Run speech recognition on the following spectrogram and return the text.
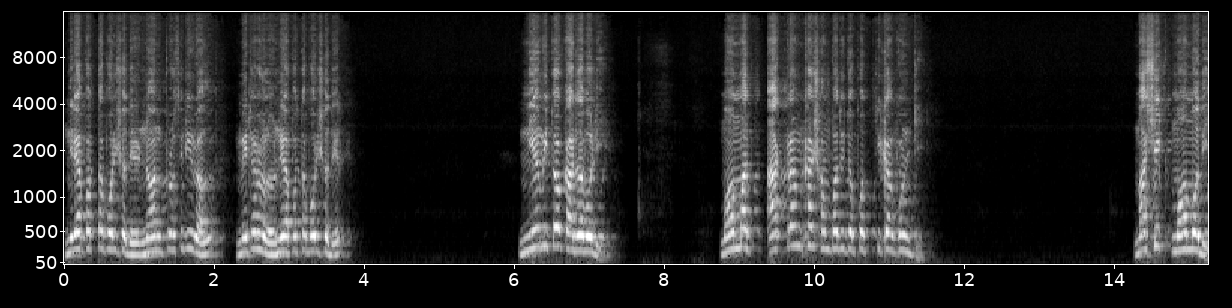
নিরাপত্তা পরিষদের নন প্রসিডিউরাল মেটার হল নিরাপত্তা পরিষদের নিয়মিত কার্যাবলী। মোহাম্মদ আকরাম খা সম্পাদিত পত্রিকা কোনটি? মাসিক মোহাম্মদী।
